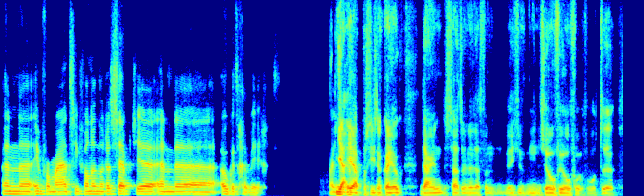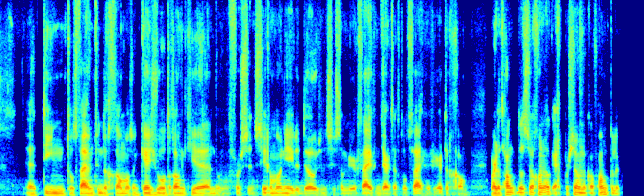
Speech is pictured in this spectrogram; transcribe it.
een informatie van een receptje en ook het gewicht. Ja, ja, precies. Dan kan je ook, daarin staat er inderdaad van, weet je, zoveel voor bijvoorbeeld 10 tot 25 gram als een casual drankje. En bijvoorbeeld voor een ceremoniële dosis is dan meer 35 tot 45 gram. Maar dat, hangt, dat is gewoon ook echt persoonlijk afhankelijk.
